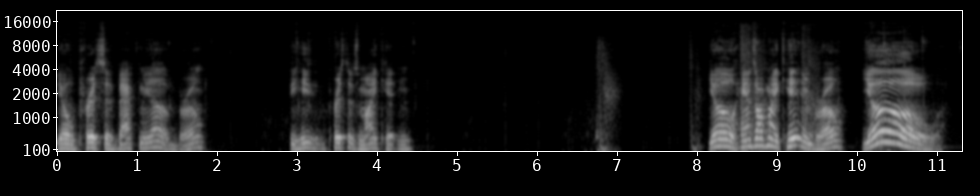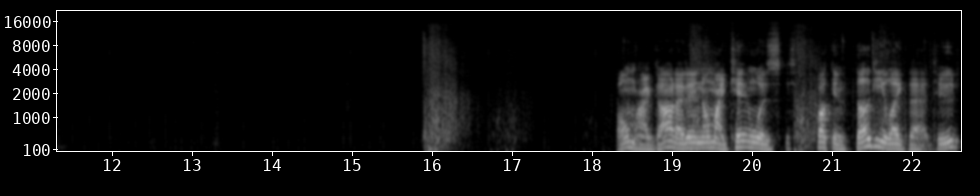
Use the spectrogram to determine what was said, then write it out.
Yo, Prissive, back me up, bro. See, he Prissive's my kitten. Yo, hands off my kitten, bro. Yo! Oh my god, I didn't know my kitten was fucking thuggy like that, dude.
